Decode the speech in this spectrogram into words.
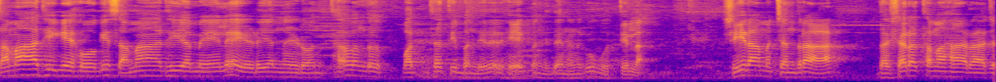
ಸಮಾಧಿಗೆ ಹೋಗಿ ಸಮಾಧಿಯ ಮೇಲೆ ಎಡೆಯನ್ನು ಇಡುವಂಥ ಒಂದು ಪದ್ಧತಿ ಬಂದಿದೆ. ಅದು ಹೇಗೆ ಬಂದಿದೆ ನನಗೂ ಗೊತ್ತಿಲ್ಲ. ಶ್ರೀರಾಮಚಂದ್ರ ದಶರಥ ಮಹಾರಾಜ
